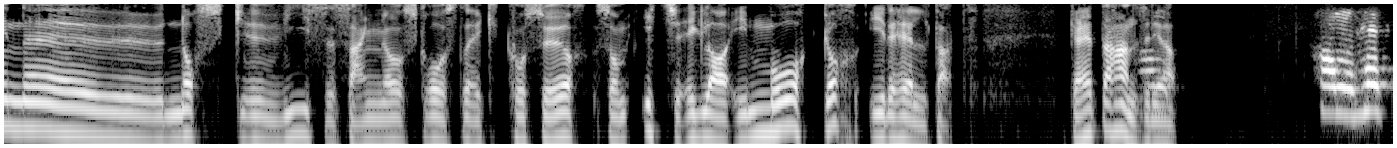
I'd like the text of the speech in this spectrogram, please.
en uh, norsk visesanger, skråstrek kåsør, som ikke er glad i måker i det hele tatt. Hva heter han, Selina? Han het,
